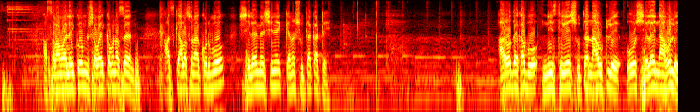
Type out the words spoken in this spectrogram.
আসসালামু আলাইকুম, সবাই কেমন আছেন? আজকে আলোচনা করব সেলাই মেশিনে কেন সুতা কাটে। আরও দেখাবো নিচ থেকে সুতা না উঠলে ও সেলাই না হলে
